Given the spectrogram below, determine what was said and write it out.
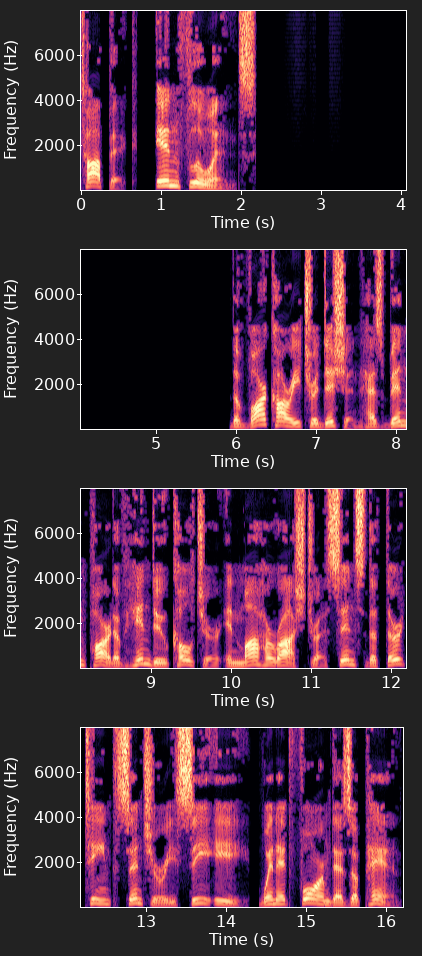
Topic: Influence. The Varkari tradition has been part of Hindu culture in Maharashtra since the 13th century CE, when it formed as a panth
